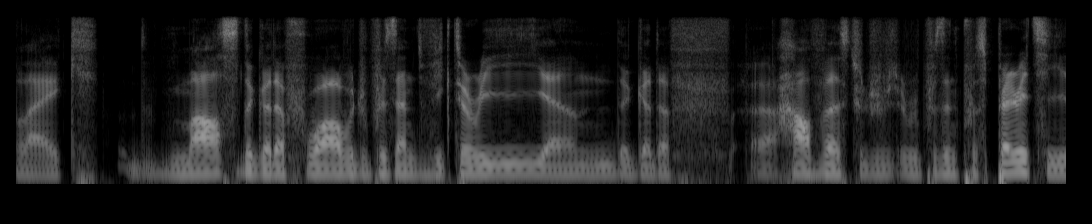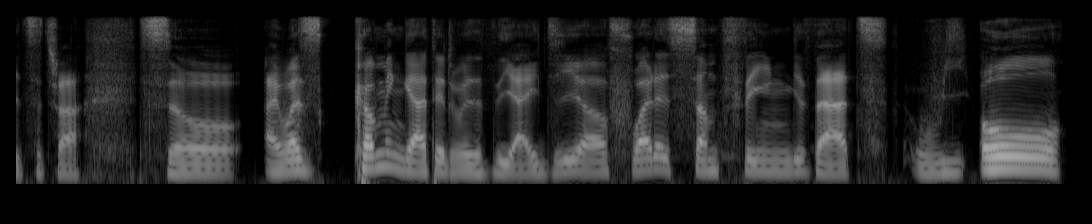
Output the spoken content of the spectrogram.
like Mars, the god of war, would represent victory, and the god of uh, harvest would re- represent prosperity, etc. So I was coming at it with the idea of what is something that we all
